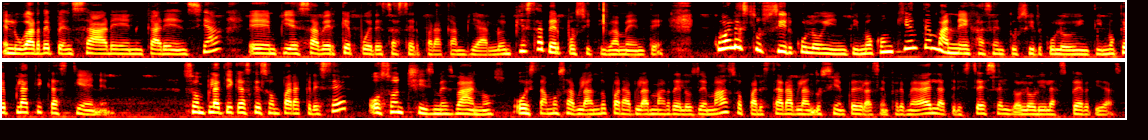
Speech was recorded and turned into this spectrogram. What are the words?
En lugar de pensar en carencia, eh, empieza a ver qué puedes hacer para cambiarlo. Empieza a ver positivamente. ¿Cuál es tu círculo íntimo? ¿Con quién te manejas en tu círculo íntimo? ¿Qué pláticas tienen? ¿Son pláticas que son para crecer o son chismes vanos? ¿O estamos hablando para hablar más de los demás o para estar hablando siempre de las enfermedades, la tristeza, el dolor y las pérdidas?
